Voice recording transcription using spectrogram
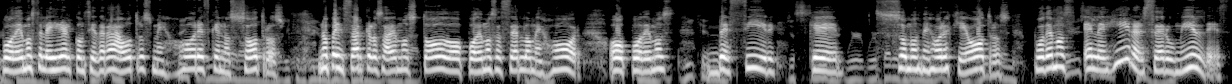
podemos elegir el considerar a otros mejores que nosotros, no pensar que lo sabemos todo, podemos hacerlo mejor o podemos decir que somos mejores que otros. Podemos elegir el ser humildes,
